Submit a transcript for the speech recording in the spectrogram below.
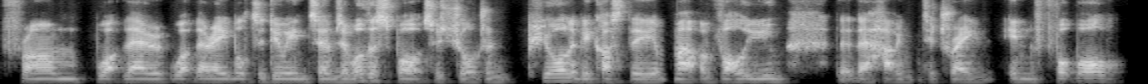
from what they're what they're able to do in terms of other sports as children, purely because the amount of volume that they're having to train in football.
